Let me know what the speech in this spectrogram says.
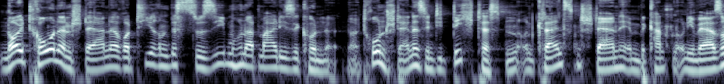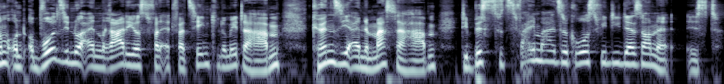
Neutronensterne rotieren bis zu 700 Mal die Sekunde. Neutronensterne sind die dichtesten und kleinsten Sterne im bekannten Universum und obwohl sie nur einen Radius von etwa 10 Kilometer haben, können sie eine Masse haben, die bis zu zweimal so groß wie die der Sonne ist.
